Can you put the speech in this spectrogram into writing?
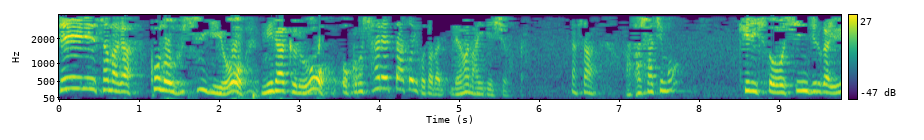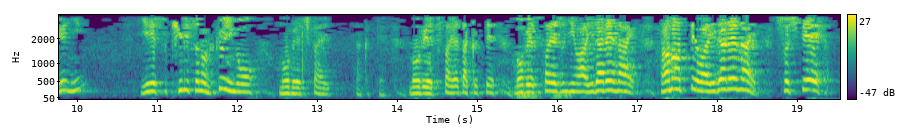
聖霊様がこの不思議を、ミラクルを起こされたということではないでしょうか。皆さん、私たちもキリストを信じるがゆえに、イエス・キリストの福音を述べ伝えたくて、述べ伝えたくて、述べ伝えずにはいられない。黙ってはいられない。そして、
